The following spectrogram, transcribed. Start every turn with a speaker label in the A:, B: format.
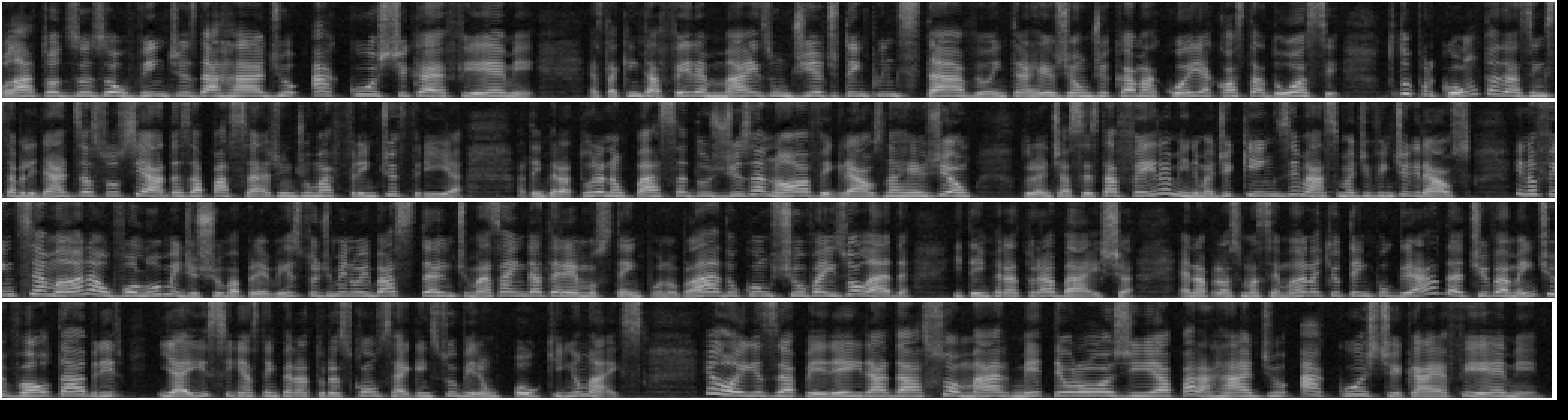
A: Olá a todos os ouvintes da Rádio Acústica FM. Esta quinta-feira é mais um dia de tempo instável entre a região de Camacoa e a Costa Doce, tudo por conta das instabilidades associadas à passagem de uma frente fria. A temperatura não passa dos 19 graus na região. Durante a sexta-feira, mínima de 15 e máxima de 20 graus. E no fim de semana, o volume de chuva previsto diminui bastante, mas ainda teremos tempo nublado com chuva isolada e temperatura baixa. É na próxima semana que o tempo tempo gradativamente volta a abrir e aí sim as temperaturas conseguem subir um pouquinho mais. Heloísa Pereira da Somar Meteorologia para a Rádio Acústica FM.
